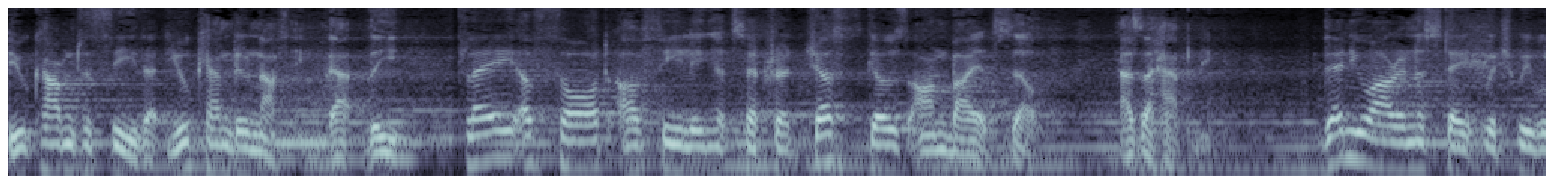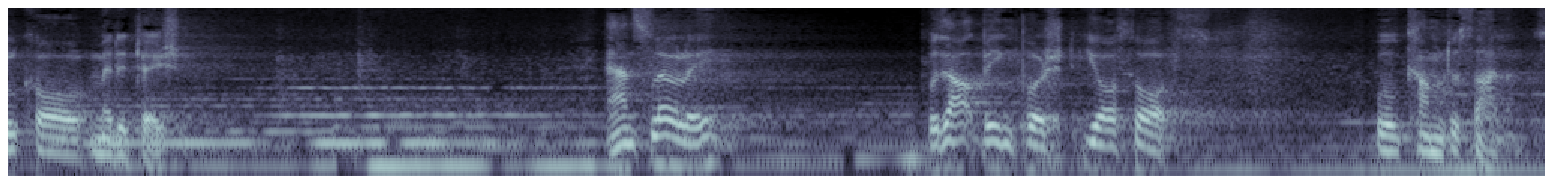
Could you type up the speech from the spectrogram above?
you come to see that you can do nothing, that the play of thought, of feeling, etc., just goes on by itself as a happening. Then you are in a state which we will call meditation. And slowly, without being pushed, your thoughts will come to silence.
